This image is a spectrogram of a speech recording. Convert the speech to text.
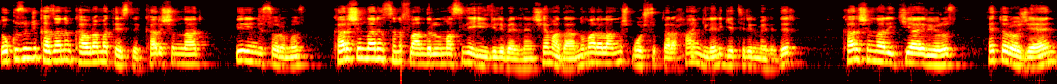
Dokuzuncu kazanım kavrama testi. Karışımlar. Birinci sorumuz. Karışımların sınıflandırılması ile ilgili verilen şemada numaralanmış boşluklara hangileri getirilmelidir? Karışımları ikiye ayırıyoruz. Heterojen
